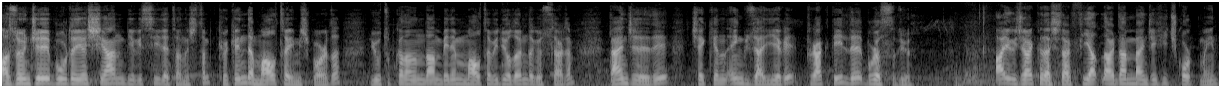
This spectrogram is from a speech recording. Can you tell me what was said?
Az önce burada yaşayan birisiyle tanıştım. Kökeni de Malta'ymış bu arada. YouTube kanalından benim Malta videolarını da gösterdim. Bence dedi Çekya'nın en güzel yeri Prag değil de burası diyor. Ayrıca arkadaşlar fiyatlardan bence hiç korkmayın.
